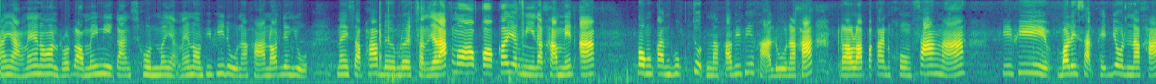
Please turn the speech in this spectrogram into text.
มาอย่างแน่นอน รถเราไม่มีการชนมาอย่างแน่นอนพี่ๆดูนะคะน็อตยังอยู่ ในสภาพเดิมเลยสัญลักษณ์มอกก็ยังมีนะคะเม็ดอาร์คตรงกันทุกจุดนะคะ พี่ๆขาดูนะคะ เรารับประกันโครงสร้างนะ พี่ๆบริษัทเพชรยนต์นะคะ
